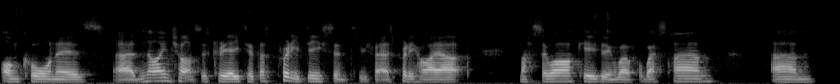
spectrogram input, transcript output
on corners, uh, nine chances created. That's pretty decent, to be fair. It's pretty high up. Masuaku doing well for West Ham. Um,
